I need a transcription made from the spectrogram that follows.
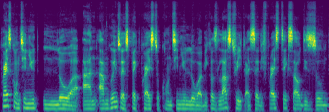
Price continued lower and i'm going to expect price to continue lower because last week i said if price takes out this zone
